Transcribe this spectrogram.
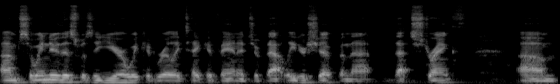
um, so we knew this was a year we could really take advantage of that leadership and that that strength um,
